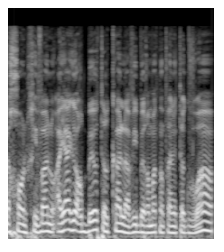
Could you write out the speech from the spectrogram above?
נכון, כיוונו. היה הרבה יותר קל להביא ברמת נתרן יותר גבוהה,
